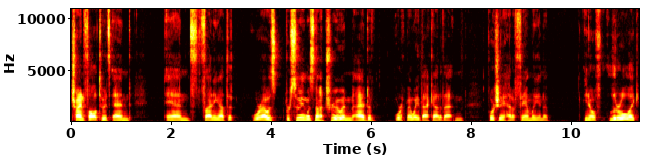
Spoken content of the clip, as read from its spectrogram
trying to it to its end, and finding out that where I was pursuing was not true, and I had to work my way back out of that. And fortunately, I had a family and a, you know, literal like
